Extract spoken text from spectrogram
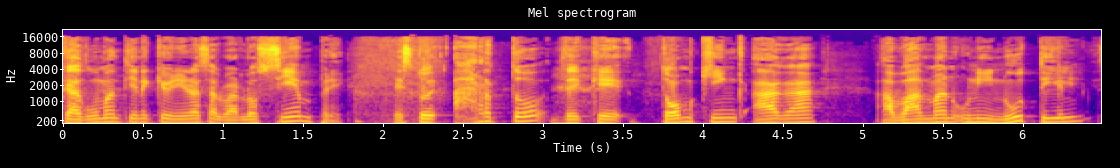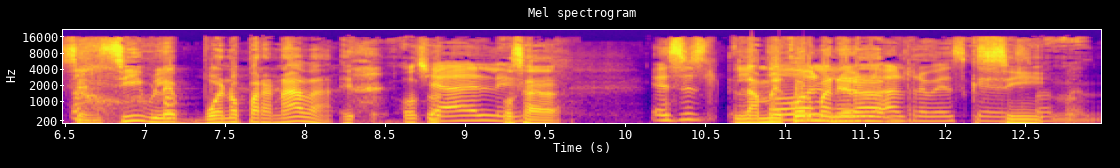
Catwoman tiene que venir a salvarlo siempre. Estoy harto de que Tom King haga a Batman un inútil, sensible, bueno para nada. Eh, o sea, Ese es la todo mejor manera- al revés que sí. Batman.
